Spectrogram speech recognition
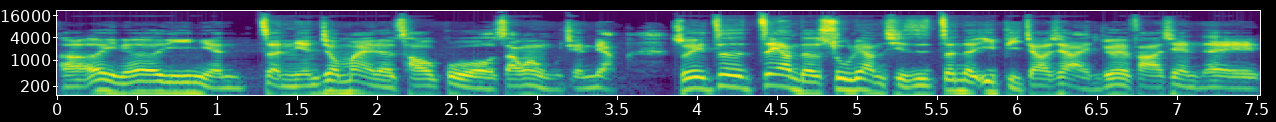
呃，二零二一年整年就卖了超过三万五千辆。所以这这样的数量，其实真的，一比较下来，你就会发现，哎、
